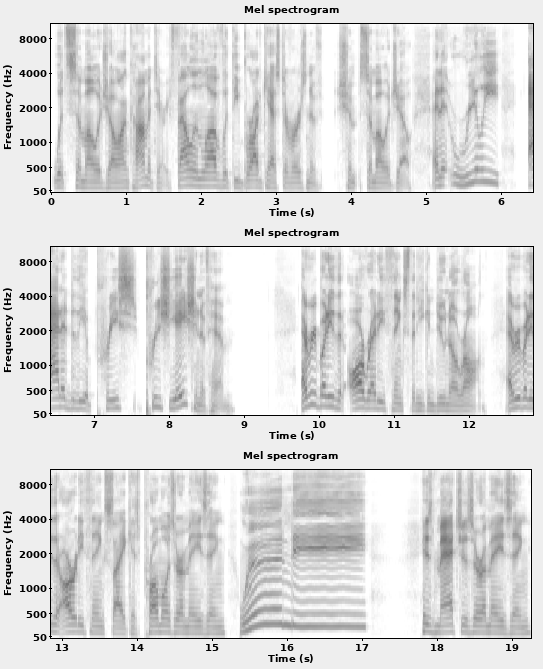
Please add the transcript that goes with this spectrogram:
with Samoa Joe on commentary, fell in love with the broadcaster version of Samoa Joe. And it really added to the appreci- appreciation of him Everybody that already thinks that he can do no wrong. Everybody that already thinks like his promos are amazing. Wendy. His matches are amazing.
